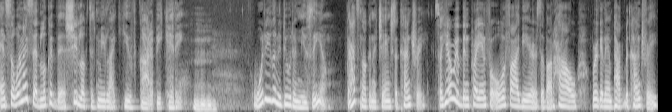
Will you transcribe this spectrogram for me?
And so when I said, Look at this, she looked at me like, You've got to be kidding. Mm-hmm. What are you going to do with a museum? That's not going to change the country. So here we've been praying for over five years about how we're going to impact the country.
